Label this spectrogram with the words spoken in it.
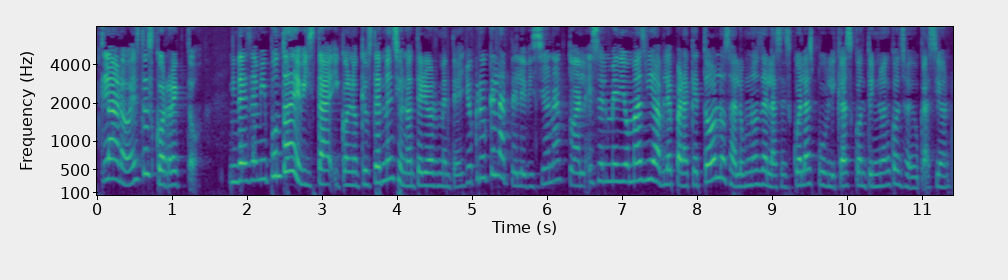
Claro, esto es correcto. Desde mi punto de vista y con lo que usted mencionó anteriormente, yo creo que la televisión actual es el medio más viable para que todos los alumnos de las escuelas públicas continúen con su educación.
